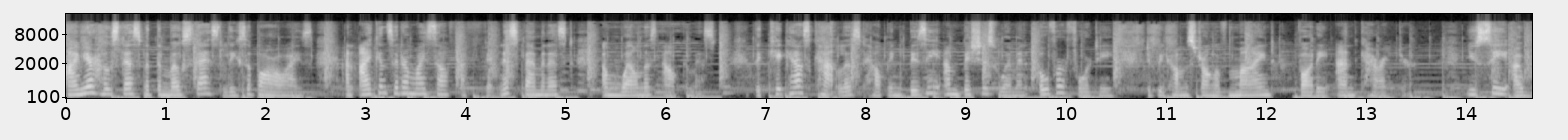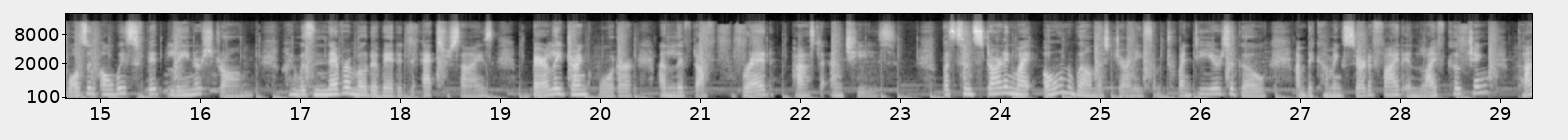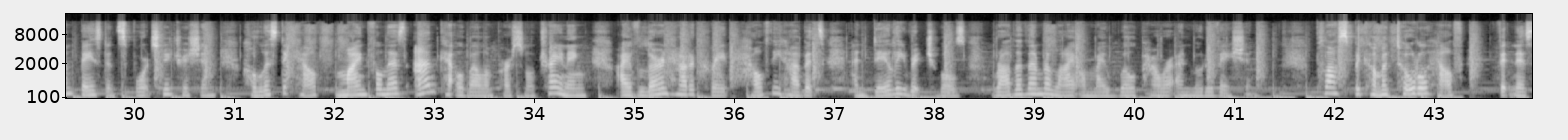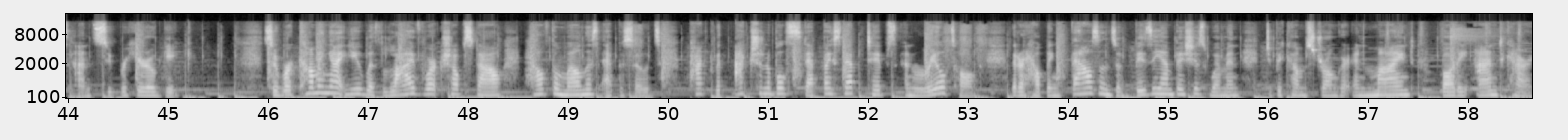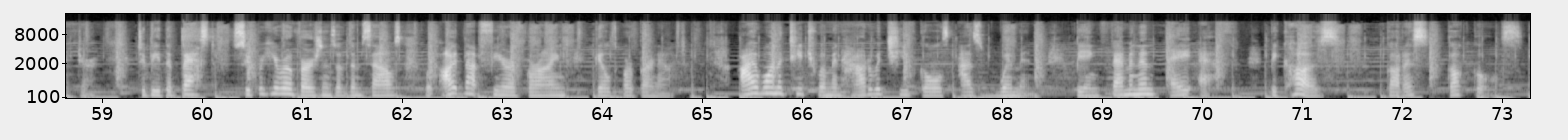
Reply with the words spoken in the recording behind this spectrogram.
I'm your hostess with the mostess, Lisa Barwise, and I consider myself a fitness feminist and wellness alchemist, the kick ass catalyst helping busy, ambitious women over 40 to become strong of mind, body, and character. You see, I wasn't always fit, lean, or strong. I was never motivated to exercise, barely drank water, and lived off bread, pasta, and cheese. But since starting my own wellness journey some 20 years ago and becoming certified in life coaching, plant based and sports nutrition, holistic health, mindfulness, and kettlebell and personal training, I have learned how to create healthy habits and daily rituals rather than rely on my willpower and motivation. Plus, become a total health, fitness, and superhero geek. So, we're coming at you with live workshop style health and wellness episodes packed with actionable step by step tips and real talk that are helping thousands of busy, ambitious women to become stronger in mind, body, and character, to be the best superhero versions of themselves without that fear of grind, guilt, or burnout. I want to teach women how to achieve goals as women, being feminine AF, because Goddess got goals.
